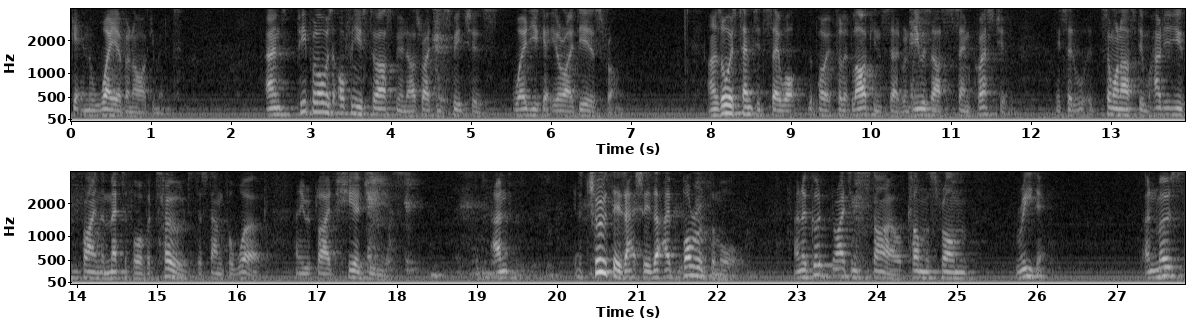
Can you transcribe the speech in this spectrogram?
get in the way of an argument. And people always often used to ask me when I was writing speeches, where do you get your ideas from? I was always tempted to say what the poet Philip Larkin said when he was asked the same question. He said, someone asked him, How did you find the metaphor of a toad to stand for work? And he replied, Sheer genius. And the truth is actually that I borrowed them all. And a good writing style comes from reading. And most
